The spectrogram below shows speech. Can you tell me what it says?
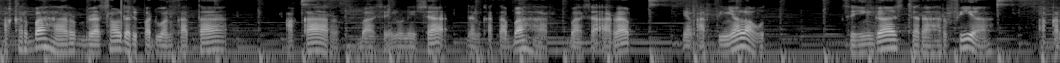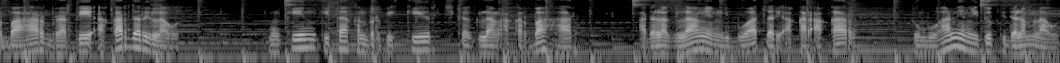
Akar bahar berasal dari paduan kata akar bahasa Indonesia dan kata bahar bahasa Arab yang artinya laut. Sehingga secara harfiah akar bahar berarti akar dari laut. Mungkin kita akan berpikir jika gelang akar bahar adalah gelang yang dibuat dari akar-akar tumbuhan yang hidup di dalam laut.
